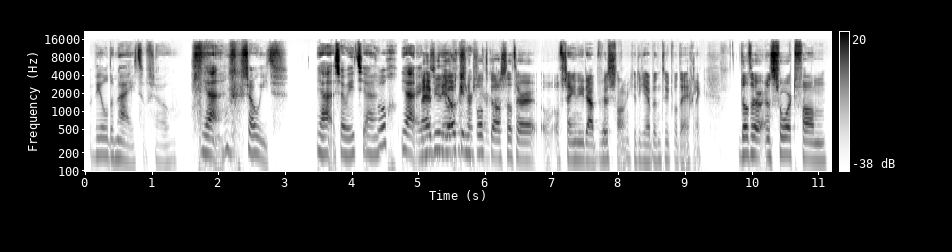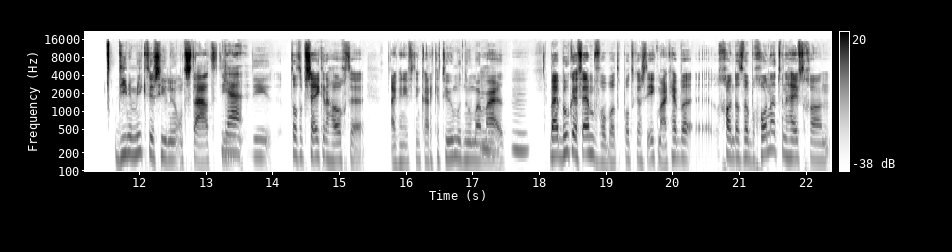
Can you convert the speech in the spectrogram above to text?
wilde meid of zo. Ja, Zoiets. ja zoiets, ja. Toch? Ja. Maar hebben jullie ook in de podcast dat er, of zijn jullie daar bewust van? Want jullie hebben natuurlijk wel degelijk. Dat er een soort van dynamiek tussen jullie ontstaat. Die, Ja. die tot op zekere hoogte, nou, ik weet niet of het een karikatuur moet noemen, Mhm. maar Mm. bij Boek FM bijvoorbeeld, de podcast die ik maak, hebben eh, gewoon dat we begonnen. Toen heeft gewoon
